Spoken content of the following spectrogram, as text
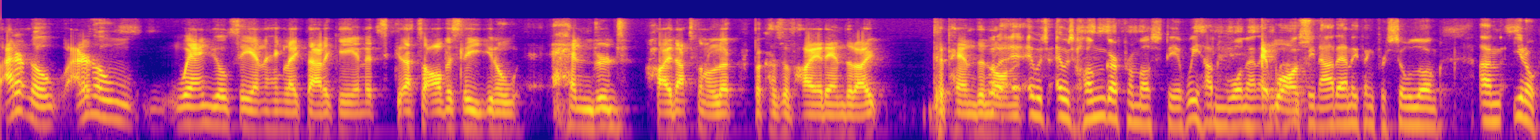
I don't know, I don't know when you'll see anything like that again. It's, that's obviously, you know, hindered how that's going to look because of how it ended out depending well, on it, it, was it was hunger from us, Dave. We hadn't won anything. It was been at anything for so long. And you know,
